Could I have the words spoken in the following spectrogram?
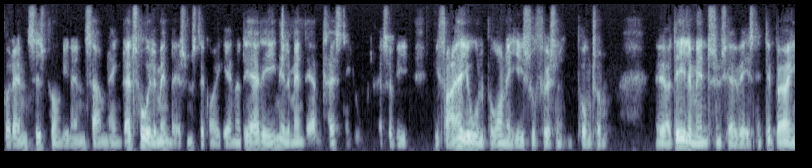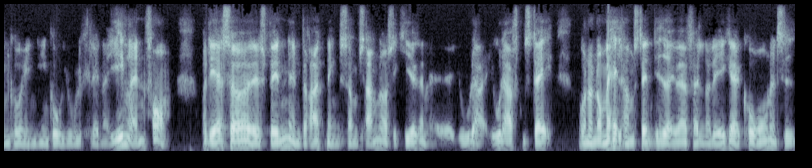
på et andet tidspunkt i en anden sammenhæng. Der er to elementer, jeg synes, der går igen, og det er det ene element, er den kristne jul. Altså, vi, vi fejrer jul på grund af Jesu fødsel, punktum. Øh, og det element, synes jeg er væsentligt. Det bør indgå i en, i en god julekalender i en eller anden form. Og det er så øh, spændende en beretning, som samler os i kirkerne øh, jule, juleaftens dag, under normale omstændigheder i hvert fald, når det ikke er coronatid.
